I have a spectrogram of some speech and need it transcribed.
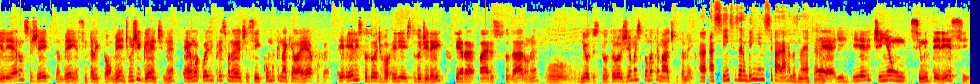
ele era um sujeito também, assim, intelectualmente, um gigante, né? É uma coisa impressionante, assim, como que naquela época, ele estudou, ele estudou direito, que era, vários estudaram, né? O Newton estudou teologia, mas estudou matemática também. A- as ciências eram bem menos separadas na época, né? É, e, e ele tinha um, assim, um interesse.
